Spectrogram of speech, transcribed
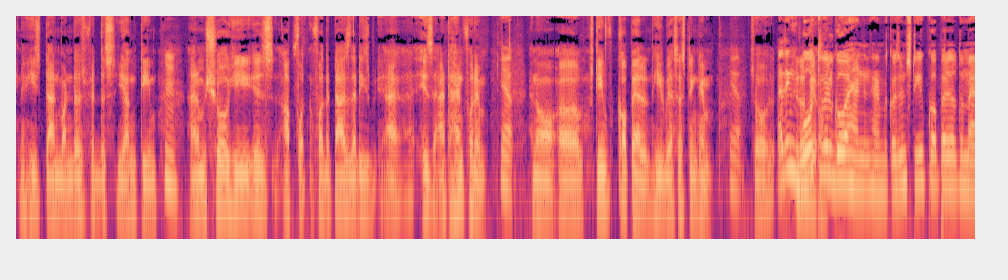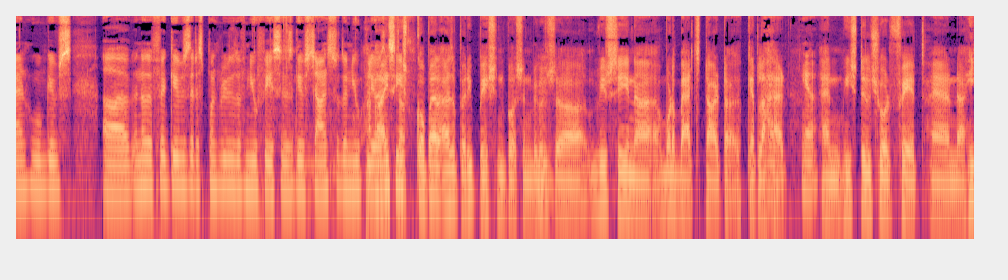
You know, he's done wonders with this young team, and I'm sure he is up for for the task that he's uh, is at hand for him. yeah You know, uh, Steve Coppell, he'll be assisting him. yeah So I think both be- will go hand in hand because when Steve Coppell is the man who gives uh, another fi- gives the responsibilities of new faces, gives chance to the new players. I see Steve. Coppell as a very patient person because uh, we've seen uh, what a bad start uh, Kerala had, Yeah. and he still showed faith. And uh, he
